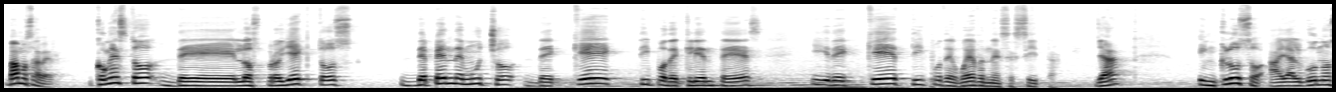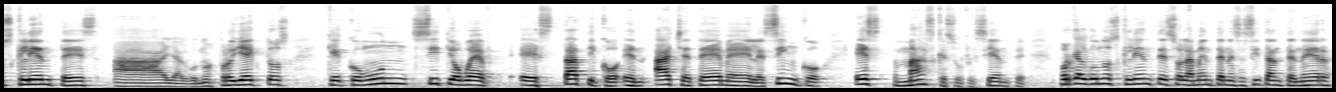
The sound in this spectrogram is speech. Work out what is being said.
Vamos a ver. Con esto de los proyectos depende mucho de qué tipo de cliente es y de qué tipo de web necesita, ¿ya? Incluso hay algunos clientes, hay algunos proyectos que con un sitio web estático en HTML5 es más que suficiente, porque algunos clientes solamente necesitan tener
